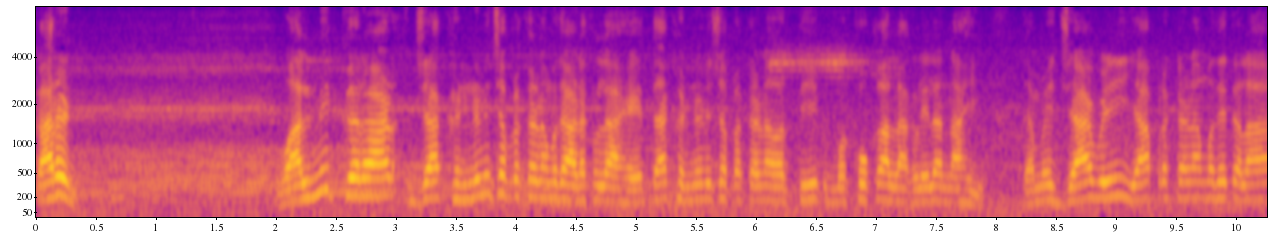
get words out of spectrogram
कारण वाल्मिक कराड ज्या खंडणीच्या प्रकरणामध्ये अडकलं आहे त्या खंडणीच्या प्रकरणावरती मकोका लागलेला नाही. त्यामुळे ज्यावेळी या प्रकरणामध्ये त्याला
